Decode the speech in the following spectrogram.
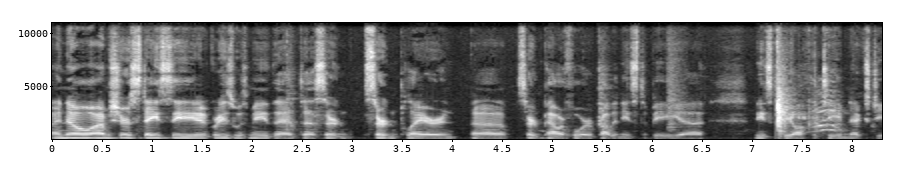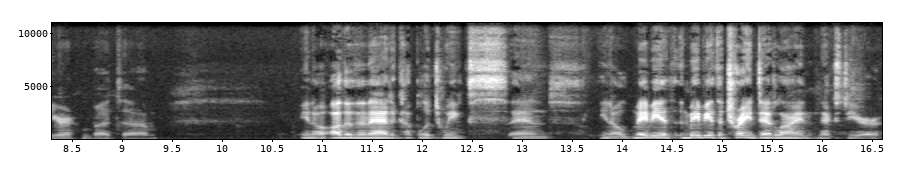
I know. I'm sure Stacy agrees with me that a certain certain player, uh, certain power forward, probably needs to be uh, needs to be off the team next year. But um, you know, other than that, a couple of tweaks, and you know, maybe at maybe at the trade deadline next year,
